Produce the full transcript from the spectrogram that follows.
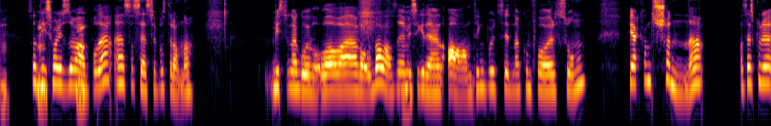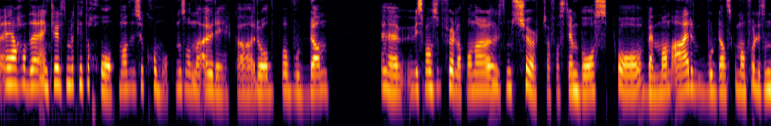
Mm. Så de som har lyst til å være med på det, eh, så ses vi på stranda. Hvis hun er god i volleyball. Altså, Hvis ikke det er en annen ting på utsiden av komfortsonen. For jeg kan skjønne Altså jeg, skulle, jeg hadde egentlig liksom et lite håp om at vi skulle komme opp med sånne eureka-råd på hvordan Eh, hvis man føler at man har liksom kjørt seg fast i en bås på hvem man er, hvordan skal man få liksom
